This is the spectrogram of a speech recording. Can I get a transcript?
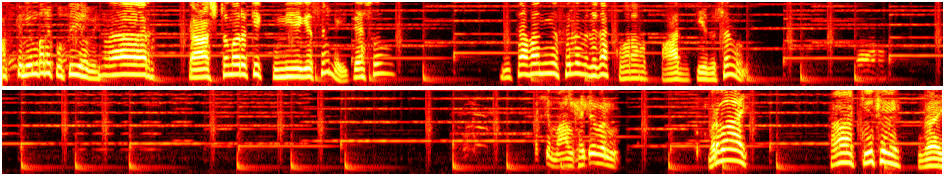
আজকে মেম্বারে করতেই হবে। আর কাস্টমার কি কমিয়ে গেছে? দেখো। টাকা নিয়ে ছেলে মেয়েরা করা বাদ দিয়ে দিয়েছে আজকে মাল খাইতে পারব। বড় ভাই। হ্যাঁ কেছে ভাই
